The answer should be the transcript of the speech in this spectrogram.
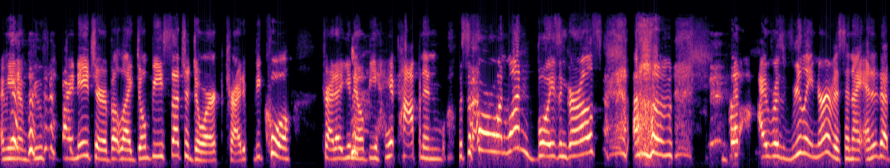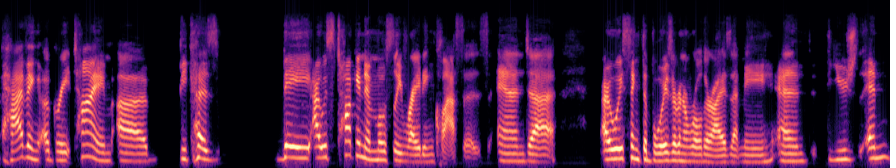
I mean i'm goofy by nature but like don't be such a dork. Try to be cool. Try to you know be hip hopping and what's the 411 boys and girls. Um, but i was really nervous and i ended up having a great time uh, because they i was talking to mostly writing classes and uh I always think the boys are going to roll their eyes at me, and usually, and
